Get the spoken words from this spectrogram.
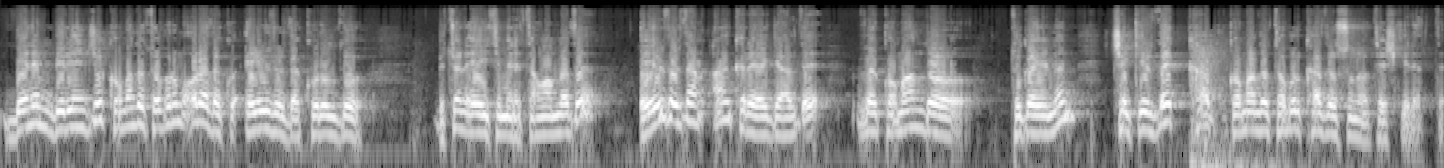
benim birinci komando taburum orada Eğirdir'de kuruldu. Bütün eğitimini tamamladı. Eğirdir'den Ankara'ya geldi ve komando tugayının çekirdek komando tabur kadrosunu teşkil etti.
